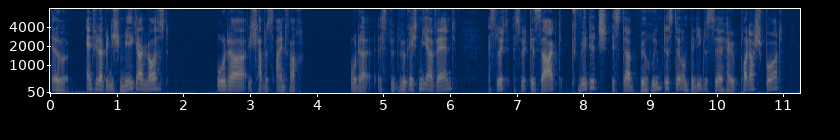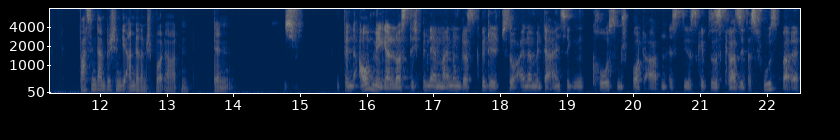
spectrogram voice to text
äh, entweder bin ich mega lost oder ich habe es einfach, oder es wird wirklich nie erwähnt. Es wird, es wird gesagt, Quidditch ist der berühmteste und beliebteste Harry Potter Sport. Was sind dann bestimmt die anderen Sportarten? Denn ich bin auch mega lost. Ich bin der Meinung, dass Quidditch so einer mit der einzigen großen Sportarten ist, die es gibt. Das ist quasi das Fußball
